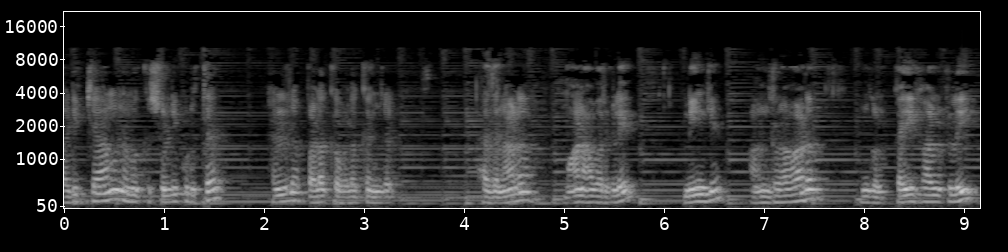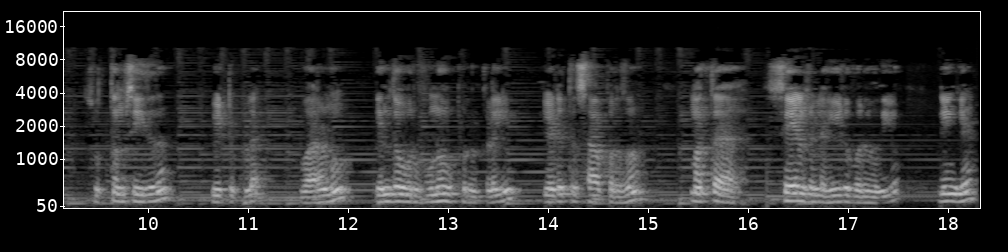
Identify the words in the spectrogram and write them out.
படிக்காம நமக்கு சொல்லி கொடுத்த நல்ல பழக்க வழக்கங்கள். அதனால மாணவர்களே நீங்க அன்றாடம் உங்கள் கை கால்களை சுத்தம் செய்துதான் வீட்டுக்குள்ள வரணும். எந்த ஒரு உணவுப் பொருட்களையும் எடுத்து சாப்பிட்றதும் மற்ற செயல்களில் ஈடுபடுவதையும் நீங்க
